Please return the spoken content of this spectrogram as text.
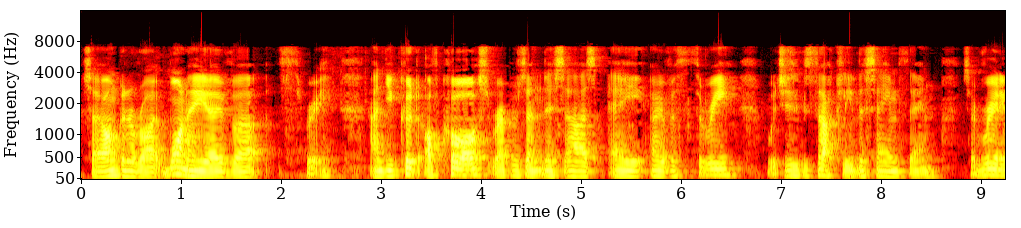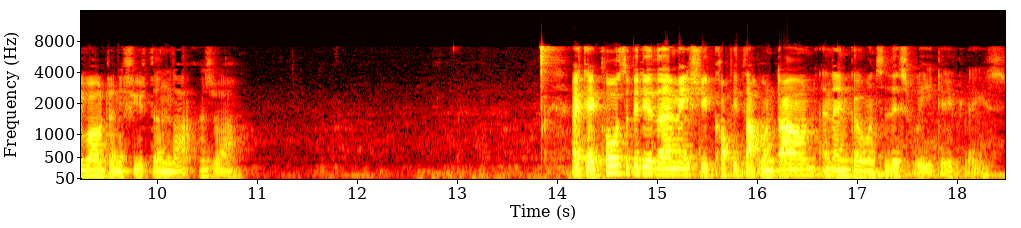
So I'm going to write 1a over 3 and you could of course represent this as a over 3 which is exactly the same thing. So really well done if you've done that as well Okay, pause the video there, make sure you copy that one down and then go on to this we do please.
